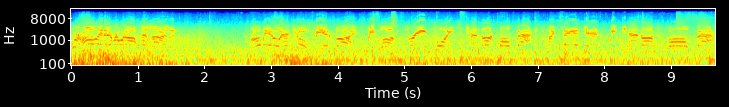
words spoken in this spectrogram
We're hauling everyone off this island. Romeo Echo, be advised, we've lost three points. Cannot fall back. I say again, we cannot fall back.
